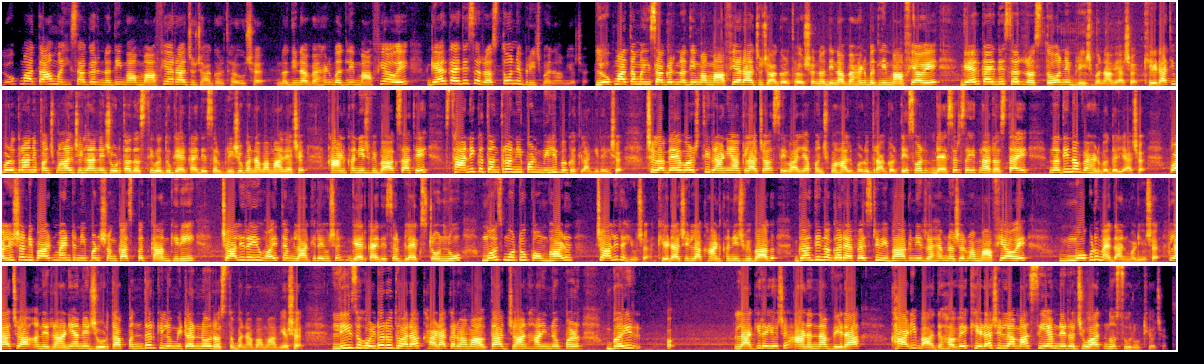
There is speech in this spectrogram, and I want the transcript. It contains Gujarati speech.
લોકમાતા મહીસાગર નદીમાં માફિયા રાજ ઉજાગર થયું છે. નદીના વહેણ બદલી માફિયાઓએ ગેરકાયદેસર રસ્તો અને બ્રિજ બનાવ્યો છે. લોકમાતા મહીસાગર નદીમાં માફિયા રાજ ઉજાગર થયું છે. નદીના વહેણ બદલી માફિયાઓએ ગેરકાયદેસર રસ્તો અને બ્રિજ બનાવ્યા છે. ખેડાથી વડોદરા અને પંચમહાલ જિલ્લાને જોડતા દસથી વધુ ગેરકાયદેસર બ્રિજો બનાવવામાં આવ્યા છે. ખાણ ખનીજ વિભાગ સાથે સ્થાનિક તંત્રની પણ મિલીભગત લાગી રહી છે. છેલ્લા બે વર્ષથી રાણીયા અકલાચા, સેવાલિયા પંચમહાલ, વડોદરા, ગળતેશ્વર દેસર સહિતના રસ્તાએ નદીના વહેણ બદલ્યા છે. પોલ્યુશન ડિપાર્ટમેન્ટની પણ શંકાસ્પદ કામગીરી ચાલી રહ્યું હોય તેમ લાગી રહ્યું છે. ગેરકાયદેસર બ્લેક સ્ટોનનું મસ્ત મોટું કૌભાંડ ચાલી રહ્યું છે. ખેડા જિલ્લા ખાણ ખનીજ વિભાગ, ગાંધીનગર એફએસટી વિભાગની રહેમ નજરમાં માફિયાઓએ મોકળું મેદાન મળ્યું છે. ક્લાચા અને રાણિયાને જોડતા પંદર કિલોમીટરનો રસ્તો બનાવવામાં આવ્યો છે. લીઝ હોલ્ડરો દ્વારા ખાડા કરવામાં આવતા જાનહાનિનો પણ ભય લાગી રહ્યો છે. આણંદના વેરા ખાડી બાદ હવે ખેડા જિલ્લામાં સીએમને રજૂઆતનો સૂર ઉઠ્યો છે.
